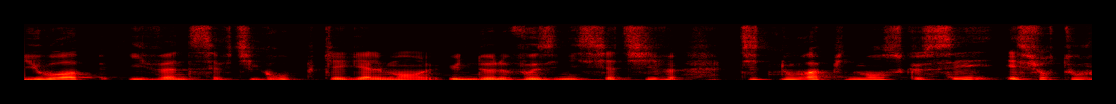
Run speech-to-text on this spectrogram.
Europe Event Safety Group, qui est également une de vos initiatives. Dites-nous rapidement ce que c'est et surtout,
